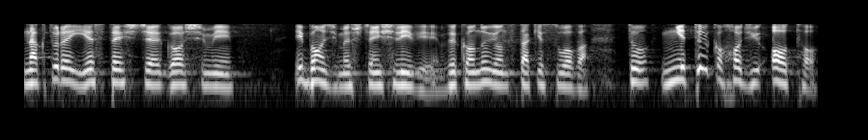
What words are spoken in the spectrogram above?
na której jesteście gośćmi i bądźmy szczęśliwi, wykonując takie słowa. Tu nie tylko chodzi o to,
